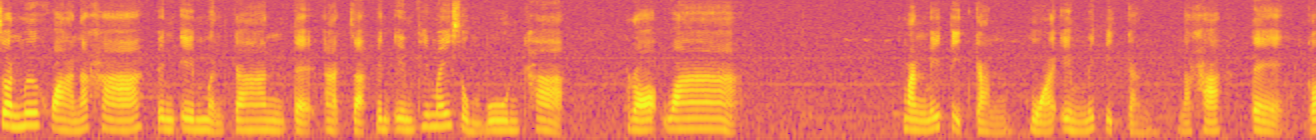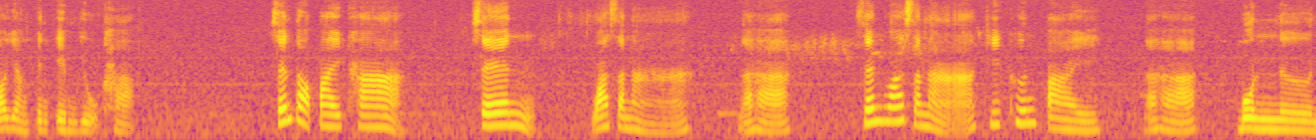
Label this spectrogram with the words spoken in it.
ส่วนมือขวานะคะเป็น M เหมือนกัน แต่อาจจะเป็น M ที่ไม่สมบูรณ์ค่ะ เพราะว่า มันไม่ติดกัน หัว M ไม่ติดกันนะคะ แต่ก็ยังเป็น M อยู่ค่ะ เส้นต่อไปค่ะ เส้นวาสนานะคะ เส้นวาสนาที่ขึ้นไปนะคะบนเนิน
